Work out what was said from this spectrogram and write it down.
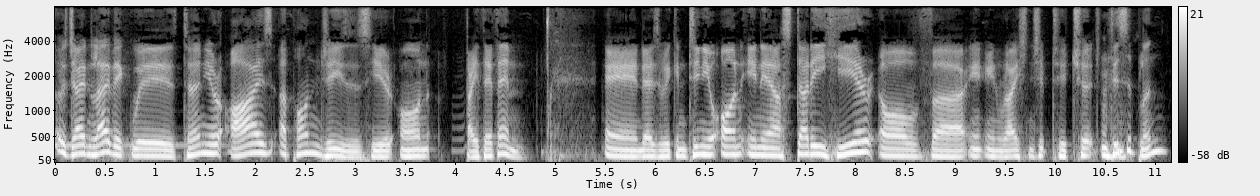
That was Jaden Lavick with Turn Your Eyes Upon Jesus here on Faith FM. And as we continue on in our study here of uh, in, in relationship to church discipline,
